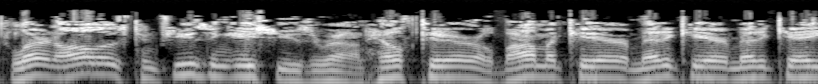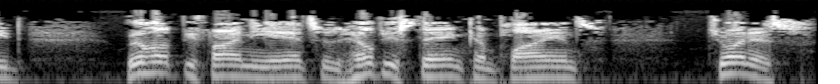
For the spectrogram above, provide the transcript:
to learn all those confusing issues around healthcare, Obamacare, Medicare, Medicaid. We'll help you find the answers, help you stay in compliance. Join us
